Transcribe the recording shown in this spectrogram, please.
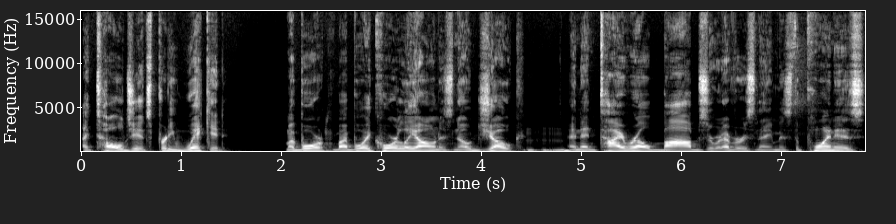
I told you it's pretty wicked. My boy, my boy Corleone is no joke. Mm-hmm. And then Tyrell Bobbs or whatever his name is. The point is,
